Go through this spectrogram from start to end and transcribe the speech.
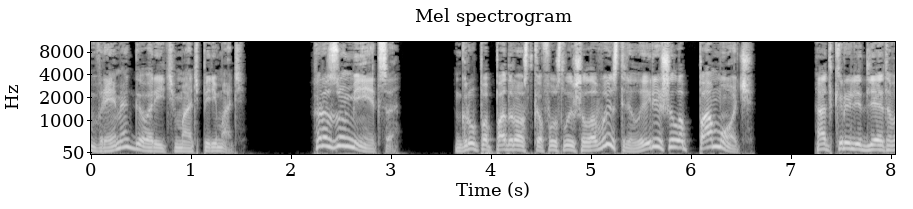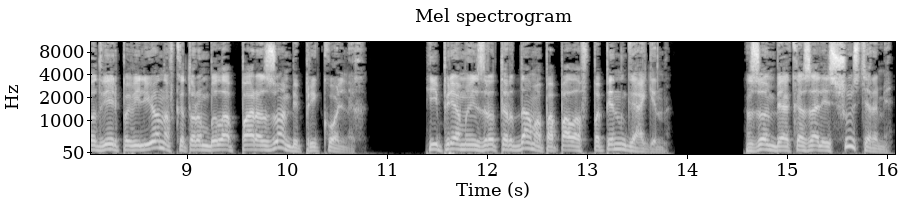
Время говорить мать-перемать? Разумеется. Группа подростков услышала выстрел и решила помочь. Открыли для этого дверь павильона, в котором была пара зомби прикольных. И прямо из Роттердама попала в Копенгаген. Зомби оказались шустерами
